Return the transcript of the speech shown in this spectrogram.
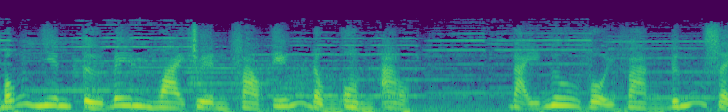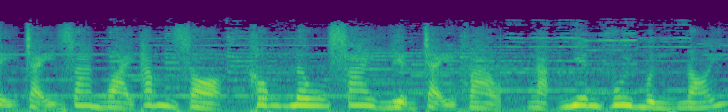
bỗng nhiên từ bên ngoài truyền vào tiếng động ồn ào. Đại ngưu vội vàng đứng dậy chạy ra ngoài thăm dò, không lâu sai liền chạy vào, ngạc nhiên vui mừng nói.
